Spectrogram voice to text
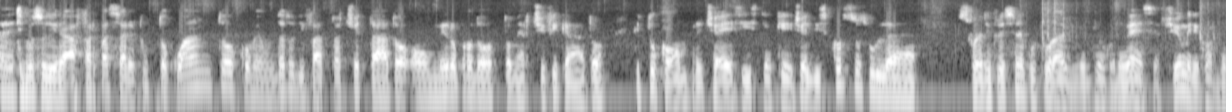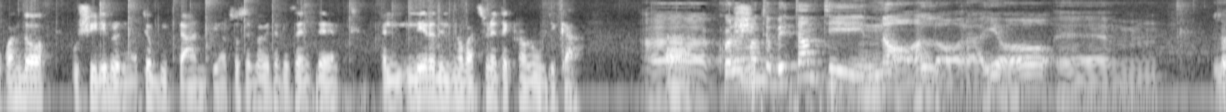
eh, ti posso dire, a far passare tutto quanto come un dato di fatto accettato o un mero prodotto mercificato che tu compri, cioè esiste, ok, cioè il discorso sul- sulla riflessione culturale del videogioco deve esserci. Io mi ricordo quando uscì il libro di Matteo Bittanti, non so se avete presente l'era dell'innovazione tecnologica. Ah. quello di Matteo Bittanti no, allora io ho ehm, la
